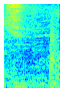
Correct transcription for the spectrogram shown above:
Our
